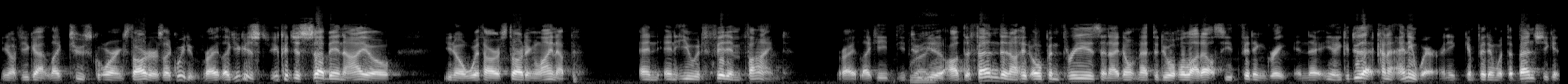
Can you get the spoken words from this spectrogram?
you know, if you got like two scoring starters like we do, right? Like you could just you could just sub in Ayo, you know, with our starting lineup, and and he would fit in fine, right? Like he'd, he'd right. I'll defend and I'll hit open threes, and I don't have to do a whole lot else. He'd fit in great, and you know he could do that kind of anywhere, and he can fit in with the bench. He can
